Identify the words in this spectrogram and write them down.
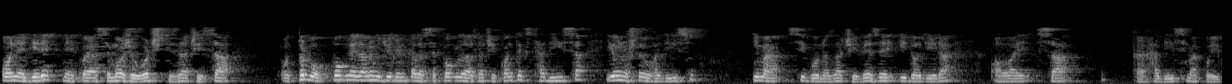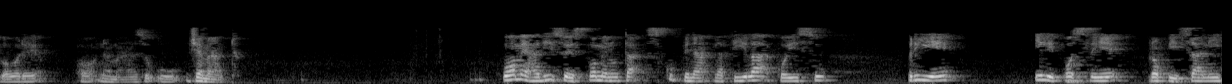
one direktne koja se može uočiti, znači sa od prvog pogleda, no međutim kada se pogleda znači kontekst hadisa i ono što je u hadisu, ima sigurno znači veze i dodira ovaj sa e, hadisima koji govore o namazu u džematu. U ome hadisu je spomenuta skupina na fila koji su prije ili poslije propisanih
